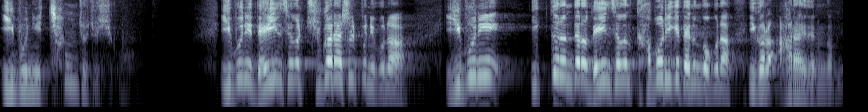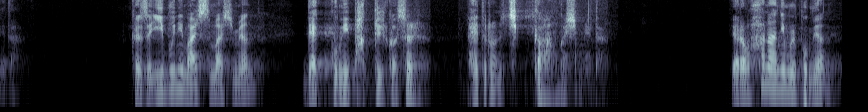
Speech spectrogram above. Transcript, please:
이분이 창조주시고 이분이 내 인생을 주관하실 분이구나. 이분이 이끄는 대로 내 인생은 가버리게 되는 거구나. 이걸 알아야 되는 겁니다. 그래서 이분이 말씀하시면 내 꿈이 바뀔 것을 베드로는 직감한 것입니다. 여러분 하나님을 보면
